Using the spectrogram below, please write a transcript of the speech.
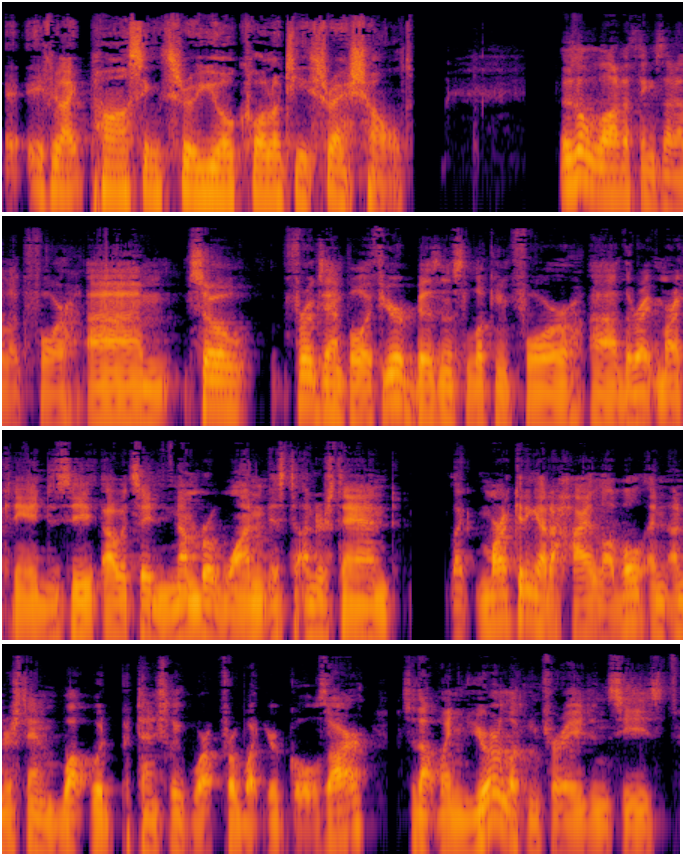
if you like, passing through your quality threshold? There's a lot of things that I look for. Um, so, for example, if you're a business looking for uh, the right marketing agency, I would say number one is to understand like marketing at a high level and understand what would potentially work for what your goals are so that when you're looking for agencies,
